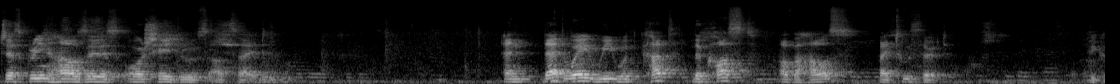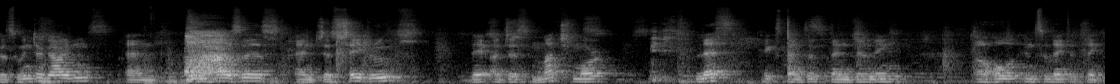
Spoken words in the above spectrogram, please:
just greenhouses or shade roofs outside. And that way we would cut the cost of a house by two thirds. Because winter gardens and greenhouses and just shade roofs, they are just much more less expensive than building a whole insulated thing.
